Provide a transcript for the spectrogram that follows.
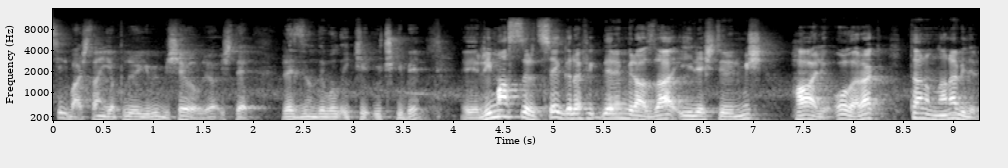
sil baştan yapılıyor gibi bir şey oluyor. İşte Resident Evil 2, 3 gibi. E, remastered ise grafiklerin biraz daha iyileştirilmiş hali olarak tanımlanabilir.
